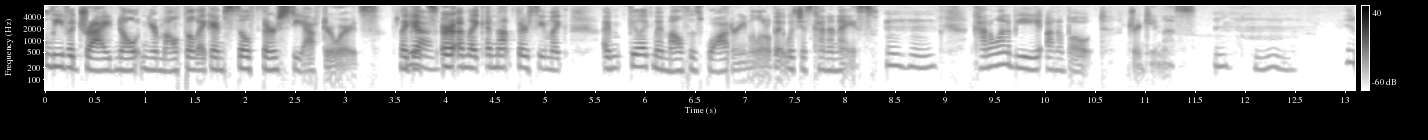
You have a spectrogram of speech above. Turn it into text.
leave a dry note in your mouth though. Like I'm still thirsty afterwards. Like Yeah. it's or I'm like I'm not thirsty. I'm like I feel like my mouth is watering a little bit, which is kind of nice. Mm-hmm. I kind of want to be on a boat drinking this. Mm-hmm. Yeah.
